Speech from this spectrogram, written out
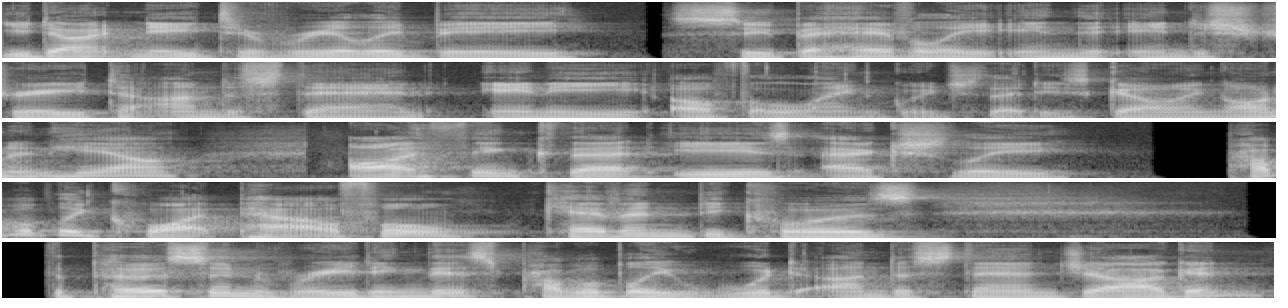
you don't need to really be super heavily in the industry to understand any of the language that is going on in here. I think that is actually probably quite powerful, Kevin, because the person reading this probably would understand jargon,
